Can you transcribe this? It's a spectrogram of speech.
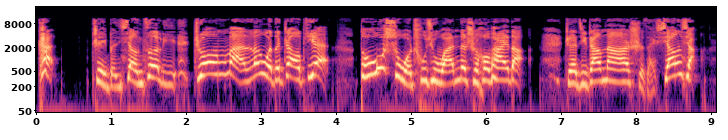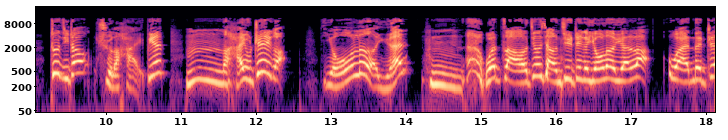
看，这本相册里装满了我的照片，都是我出去玩的时候拍的。这几张呢是在乡下，这几张去了海边，嗯，还有这个游乐园，哼，我早就想去这个游乐园了，玩的真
